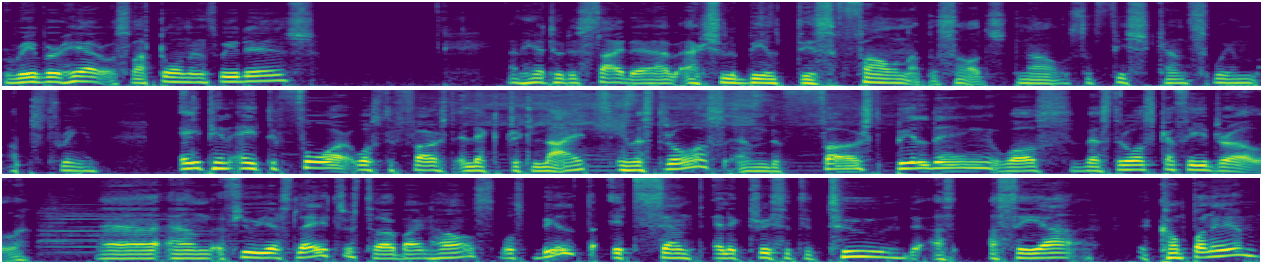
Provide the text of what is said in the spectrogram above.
River here, or Svartån in Swedish. And here to the side they have actually built this fauna passage now so fish can swim upstream. 1884 was the first electric lights in Västerås and the first building was Västerås Cathedral. Uh, and a few years later Turbine House was built. It sent electricity to the ASEA company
